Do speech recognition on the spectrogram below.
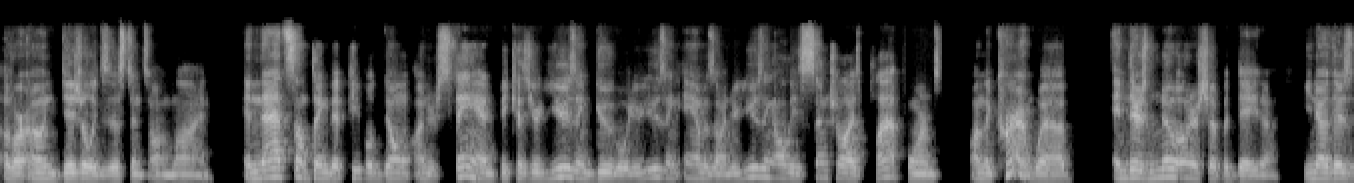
of our own digital existence online. And that's something that people don't understand because you're using Google, you're using Amazon, you're using all these centralized platforms on the current web, and there's no ownership of data. You know, there's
